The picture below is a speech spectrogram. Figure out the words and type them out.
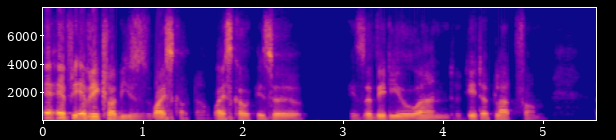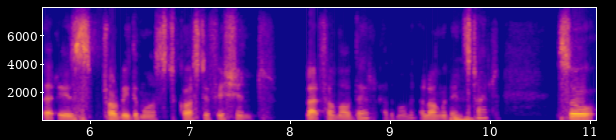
every every club uses Wyscout now, Wyscout is a is a video and data platform that is probably the most cost efficient platform out there at the moment, along with Mhm. Instat. So,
